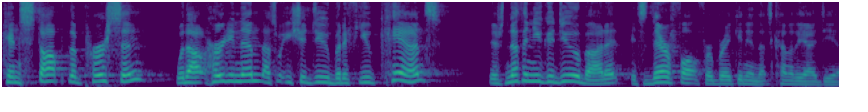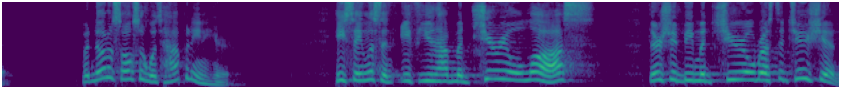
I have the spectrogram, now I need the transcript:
can stop the person without hurting them, that's what you should do. But if you can't, there's nothing you could do about it. It's their fault for breaking in. That's kind of the idea. But notice also what's happening here. He's saying, listen, if you have material loss, there should be material restitution.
